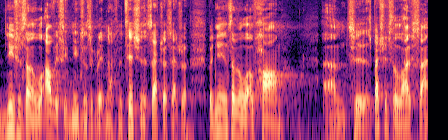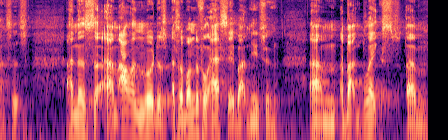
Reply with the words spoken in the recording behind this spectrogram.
Newton's done a lot, obviously Newton's a great mathematician, etc., etc., but Newton's done a lot of harm um, to, especially to the life sciences. And there's um, Alan Moore has a wonderful essay about Newton, um, about Blake's um,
